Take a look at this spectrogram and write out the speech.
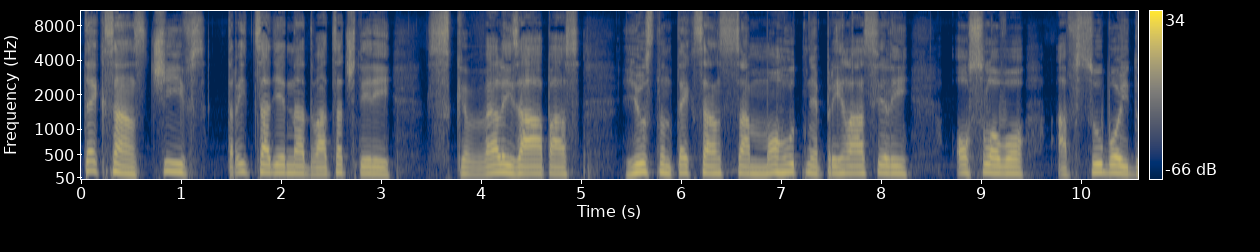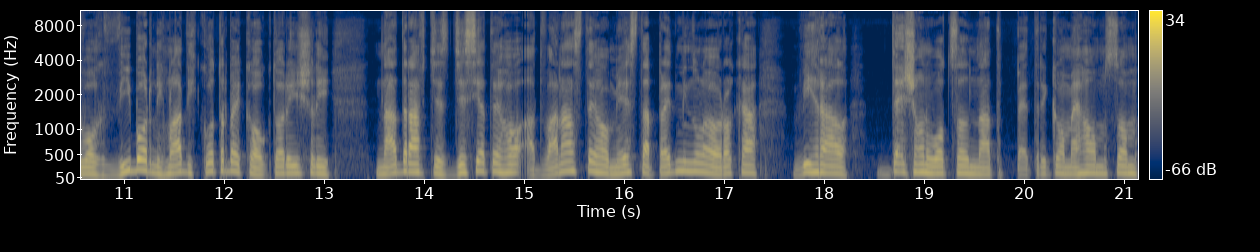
Texans Chiefs 31-24. Skvelý zápas. Houston Texans sa mohutne prihlásili o slovo a v súboji dvoch výborných mladých quarterbackov, ktorí išli na drafte z 10. a 12. miesta predminulého roka, vyhral Deshaun Watson nad Patrickom Mahomesom.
